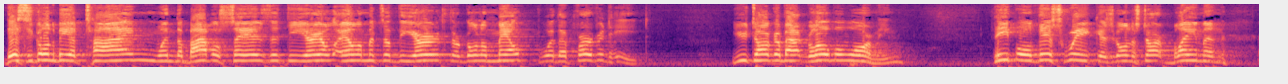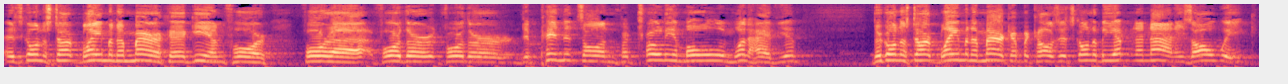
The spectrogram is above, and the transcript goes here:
This is going to be a time when the Bible says that the elements of the earth are going to melt with a fervent heat. You talk about global warming. People this week is going to start blaming is going to start blaming America again for for uh, for their for their dependence on petroleum oil and what have you. They're going to start blaming America because it's going to be up in the 90s all week.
